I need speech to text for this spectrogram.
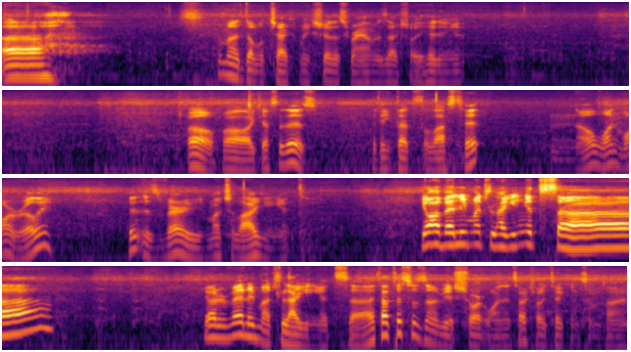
Uh, I'm gonna double check, make sure this ram is actually hitting it. Oh, well, I guess it is. I think that's the last hit. No, one more, really? It is very much lagging it. You are very much lagging it, sir. You are very much lagging it, sir. I thought this was going to be a short one. It's actually taking some time.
